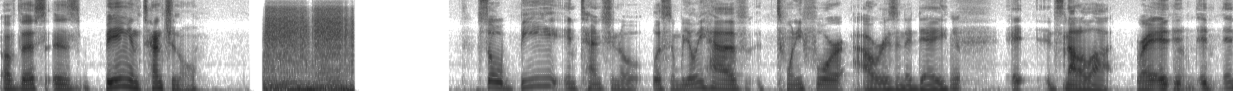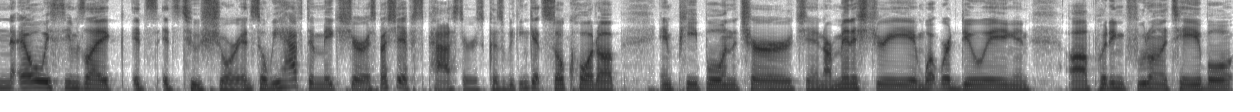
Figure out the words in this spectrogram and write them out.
of this is being intentional So be intentional. Listen, we only have 24 hours in a day. Yep. It, it's not a lot, right? It, it, it, and it always seems like it's it's too short. And so we have to make sure, especially as pastors, because we can get so caught up in people in the church and our ministry and what we're doing and uh, putting food on the table,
